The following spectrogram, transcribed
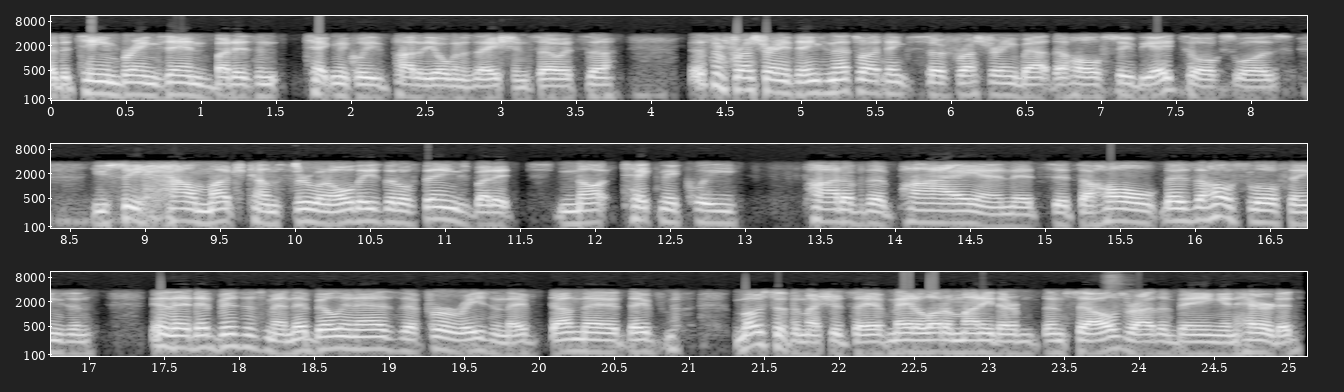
that the team brings in, but isn't technically part of the organization. So it's uh, there's some frustrating things, and that's what I think so frustrating about the whole CBA talks was you see how much comes through and all these little things, but it's not technically part of the pie, and it's it's a whole there's a whole slew of things, and you know, they're, they're businessmen, they're billionaires, they're for a reason. They've done their they've most of them, I should say, have made a lot of money their, themselves rather than being inherited.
